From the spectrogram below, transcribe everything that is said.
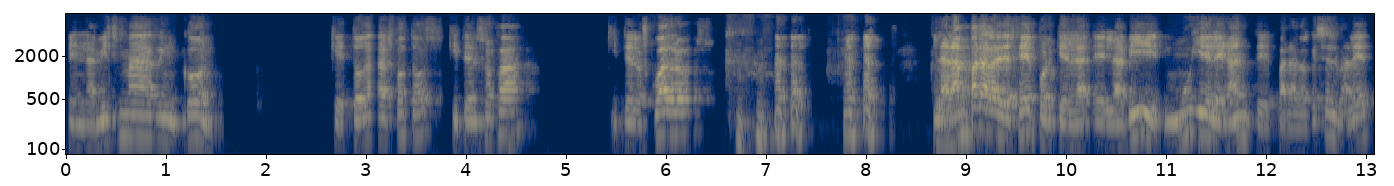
en la misma rincón que todas las fotos, quité el sofá, quité los cuadros. la lámpara la dejé porque la, eh, la vi muy elegante para lo que es el ballet,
